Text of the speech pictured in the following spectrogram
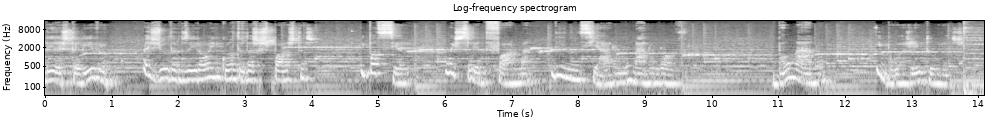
Ler este livro ajuda-nos a ir ao encontro das respostas e pode ser uma excelente forma de iniciar um ano novo. Bom ano e boas leituras!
